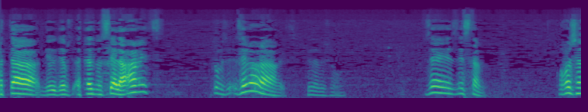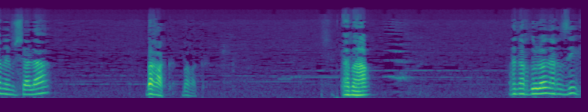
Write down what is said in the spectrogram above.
אתה, אתה נוסע לארץ? טוב, זה, זה לא לארץ, זה, זה סתם. ראש הממשלה, ברק, ברק, אמר, אנחנו לא נחזיק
